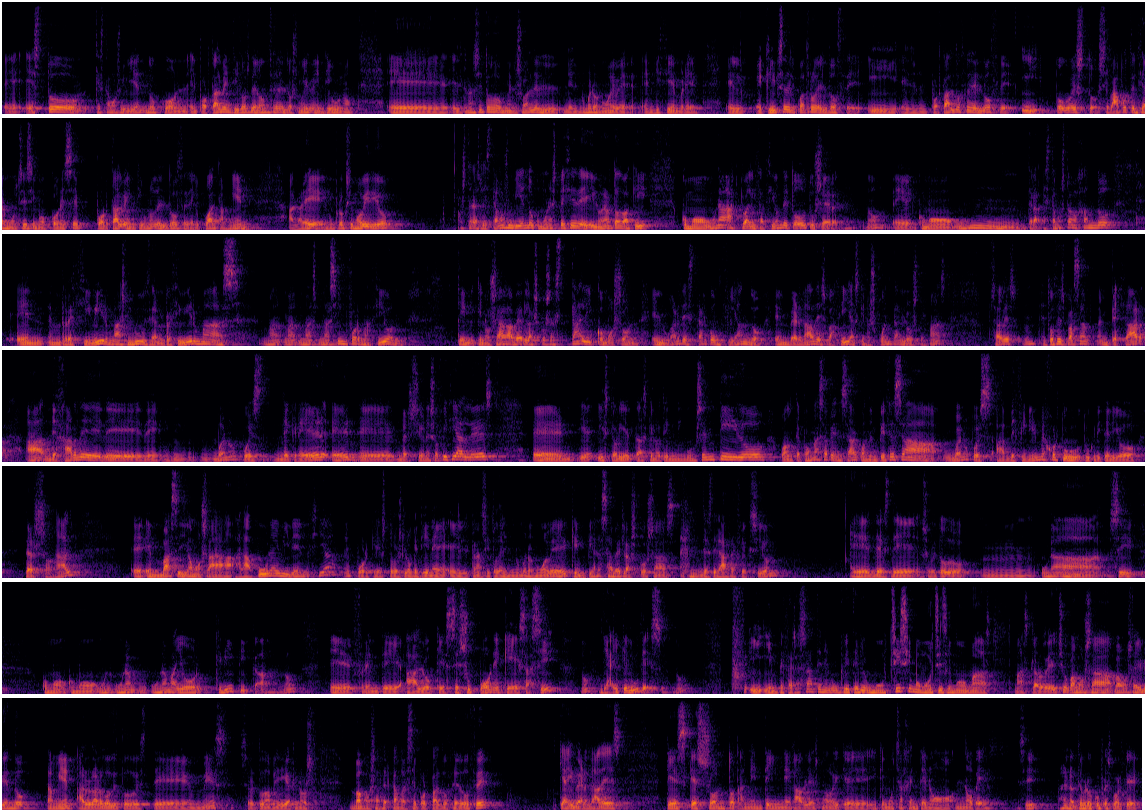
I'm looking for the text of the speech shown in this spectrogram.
Esto que estamos viviendo con el portal 22 del 11 del 2021, el tránsito mensual del, número 9 en diciembre, el eclipse del 4 del 12 y el portal 12 del 12 y todo esto se va a potenciar muchísimo con ese portal 21 del 12 del cual también hablaré en un próximo vídeo ostras, estamos viviendo como una especie de, y lo he notado aquí, como una actualización de todo tu ser, ¿no? Eh, como un, estamos trabajando en, recibir más luz, en recibir más, más, información, que, que, nos haga ver las cosas tal y como son, en lugar de estar confiando en verdades vacías que nos cuentan los demás. ¿Sabes? ¿Mm? Entonces vas a empezar a dejar de, bueno, pues de creer en eh, versiones oficiales, en eh, historietas que no tienen ningún sentido, cuando te pongas a pensar, cuando empieces a, bueno, pues a definir mejor tu, criterio personal, eh, en base, digamos, a, la pura evidencia, eh, porque esto es lo que tiene el tránsito del número 9, que empiezas a ver las cosas desde la reflexión, desde, sobre todo, mm, una, sí, como, como una, una, mayor crítica, ¿no? frente a lo que se supone que es así, de ahí que dudes, ¿no? Y, empezarás a tener un criterio muchísimo, muchísimo más, más claro. De hecho, vamos a, vamos a ir viendo también a lo largo de todo este mes, sobre todo a medida que nos vamos acercando a ese portal 1212, que hay verdades que, es, que son totalmente innegables ¿no? y, que, y que mucha gente no, no ve. ¿sí? No te preocupes porque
